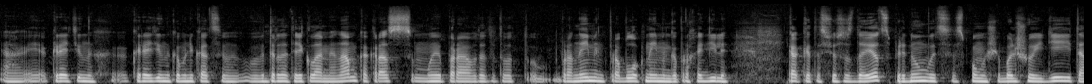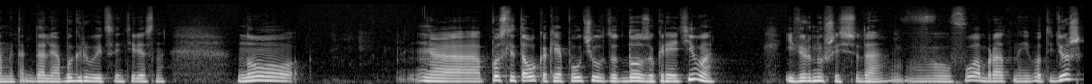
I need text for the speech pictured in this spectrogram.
а, креативных, креативной коммуникации в интернет-рекламе, нам как раз мы про вот этот вот, про нейминг, про блок нейминга проходили, как это все создается, придумывается с помощью большой идеи там и так далее, обыгрывается интересно. Но а, после того, как я получил эту дозу креатива, и вернувшись сюда, в Уфу обратно, и вот идешь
